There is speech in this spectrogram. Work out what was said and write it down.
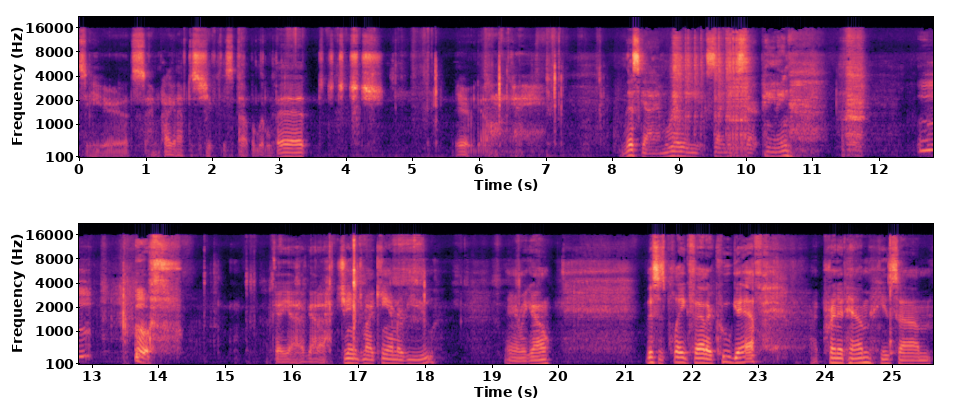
Let's see here. Let's. I'm probably gonna have to shift this up a little bit. There we go. Okay. This guy, I'm really excited to start painting. Oof. Okay, yeah, I've got to change my camera view. There we go. This is Plague Father Ku'gath. I printed him. He's um,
